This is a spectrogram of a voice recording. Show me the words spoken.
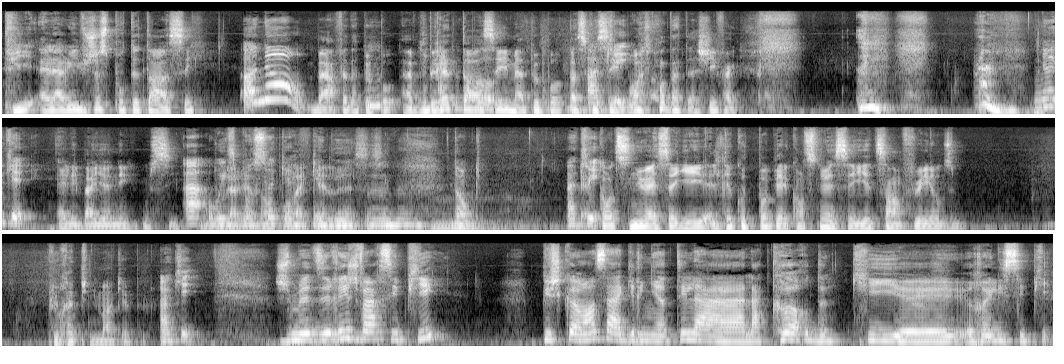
puis elle arrive juste pour te tasser. Oh non! Ben, en fait, elle peut pas. Elle voudrait Elle te tasser, pas. mais elle peut pas parce que Ok. ses bras sont attachés. Fait OK. elle est bâillonnée aussi. Ah oui, la pour raison ça pour laquelle. des- c'est ça. Mhm. Donc, elle continue à essayer. Elle t'écoute pas, puis elle continue à essayer de s'enfuir du plus rapidement qu'elle peut. OK. Je me dirige vers ses pieds, puis je commence à grignoter la, la corde qui euh, relie ses pieds.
